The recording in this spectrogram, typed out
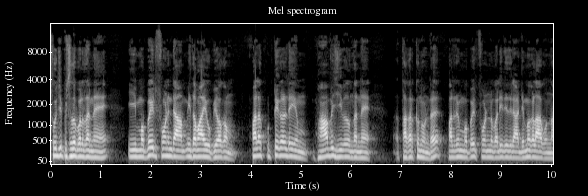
സൂചിപ്പിച്ചതുപോലെ തന്നെ ഈ മൊബൈൽ ഫോണിന്റെ അമിതമായ ഉപയോഗം പല കുട്ടികളുടെയും ഭാവി ജീവിതം തന്നെ തകർക്കുന്നുണ്ട്. പലരും മൊബൈൽ ഫോണിന് വലിയ രീതിയിൽ അടിമകളാകുന്ന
